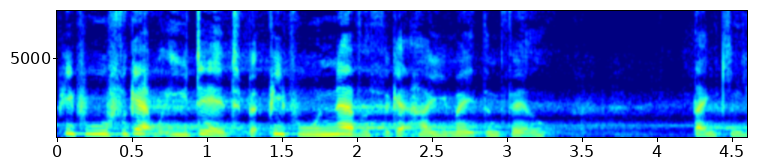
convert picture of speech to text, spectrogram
people will forget what you did, but people will never forget how you made them feel. Thank you.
